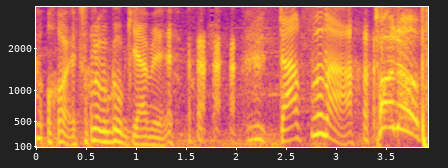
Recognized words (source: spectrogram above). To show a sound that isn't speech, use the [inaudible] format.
おい、その動きやめ。出すな [laughs] Turn up!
